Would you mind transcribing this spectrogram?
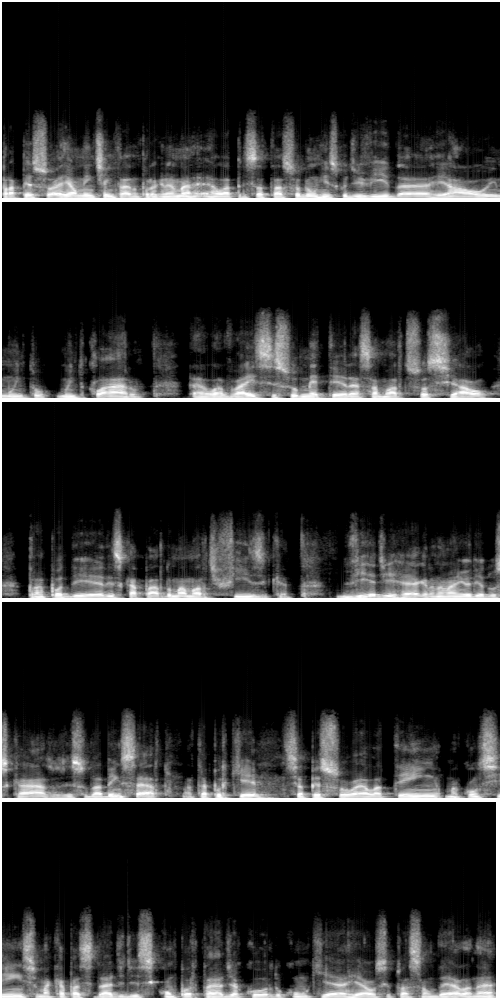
para a pessoa realmente entrar no programa, ela precisa estar sob um risco de vida real e muito, muito claro ela vai se submeter a essa morte social para poder escapar de uma morte física. Via de regra, na maioria dos casos, isso dá bem certo. Até porque, se a pessoa ela tem uma consciência, uma capacidade de se comportar de acordo com o que é a real situação dela, né,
